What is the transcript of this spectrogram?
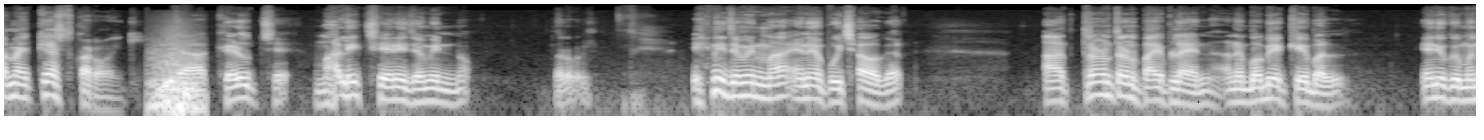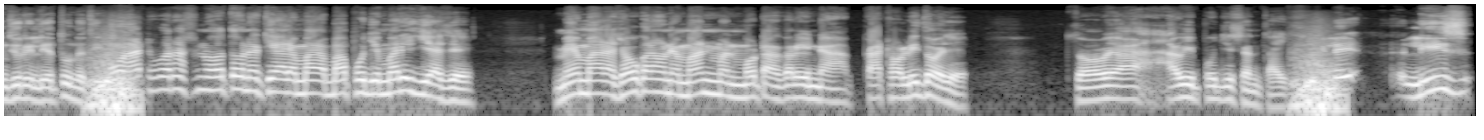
તમે કેસ કરો ખેડૂત છે માલિક છે એની જમીનનો. બરોબર છે? એની જમીનમાં એને પૂછ્યા વગર આ ત્રણ ત્રણ પાઇપલાઇન અને બબે કેબલ એની કોઈ મંજૂરી લેતું નથી. હું આઠ વર્ષનો હતો ને ત્યારે મારા બાપુજી મરી ગયા છે. મેં મારા છોકરાઓને માન માન મોટા કરીને કાંઠો લીધો છે. તો હવે આ આવી પોઝિશન થાય. એટલે લીઝ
